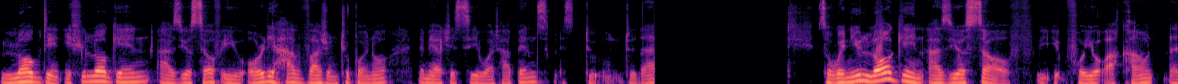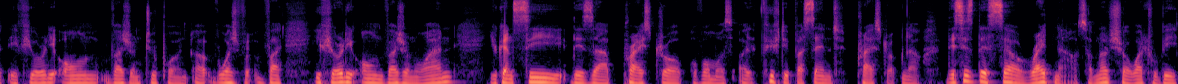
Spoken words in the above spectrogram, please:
logged in, if you log in as yourself, you already have version 2.0, let me actually see what happens. Let's do, do that. So when you log in as yourself for your account, that if you already own version 2. Uh, if you already own version 1, you can see there's a price drop of almost a 50% price drop. Now, this is the sale right now, so I'm not sure what will be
